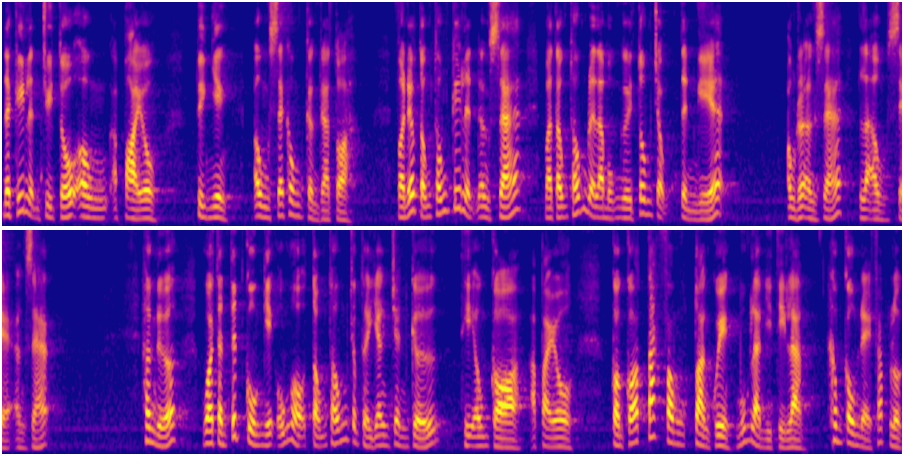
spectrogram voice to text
đã ký lệnh truy tố ông Apayo. Tuy nhiên, ông sẽ không cần ra tòa. Và nếu Tổng thống ký lệnh ân xá và Tổng thống lại là một người tôn trọng tình nghĩa, ông đã ân xá là ông sẽ ân xá. Hơn nữa, ngoài thành tích cuồng nhiệt ủng hộ Tổng thống trong thời gian tranh cử, thì ông Cò Apayo còn có tác phong toàn quyền muốn làm gì thì làm, không câu nệ pháp luật,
